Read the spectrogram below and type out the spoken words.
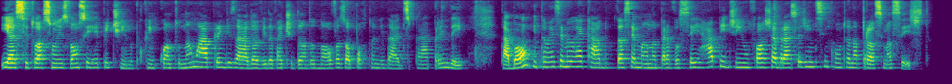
e as situações vão se repetindo, porque enquanto não há aprendizado, a vida vai te dando novas oportunidades para aprender, tá bom? Então esse é meu recado da semana para você, rapidinho, um forte abraço, a gente se encontra na próxima sexta.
